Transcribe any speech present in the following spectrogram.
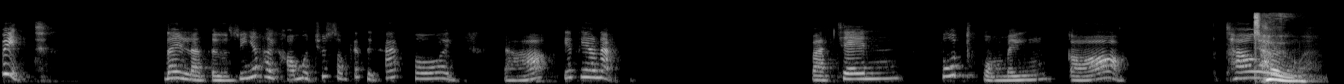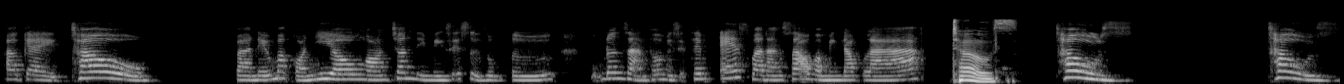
feet đây là từ duy nhất hơi khó một chút so với các từ khác thôi. Đó tiếp theo nào. Và trên foot của mình có toe, toe, ok toe. Và nếu mà có nhiều ngón chân thì mình sẽ sử dụng từ cũng đơn giản thôi mình sẽ thêm s vào đằng sau và mình đọc là toes, toes. Toes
